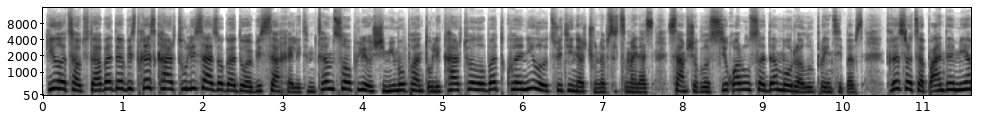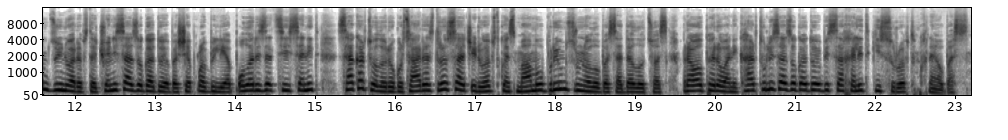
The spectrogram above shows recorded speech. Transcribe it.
გილოცავთ დაბადების დღეს ქართული საზოგადოების სახელით მთელ მსოფლიოში მიმოფანტული ქართველობა თქვენი ლოცვით ინარჩუნებს რწმენას, სამშობლოს სიყვარულსა და მორალურ პრინციპებს. დღეს როცა პანდემია მძვინვარებს და ჩვენი საზოგადოება შეპყრობილია პოლარიზაციის სენით, საქართველოს როგორც არასდროს საჭიროებს თქვენს მამობრივ მზრუნველობასა და ლოცვას. მრავალფეროვანი ქართული საზოგადოების სახელით გისურვებთ მხნეობას.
